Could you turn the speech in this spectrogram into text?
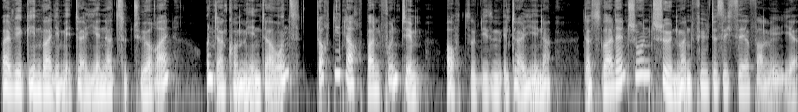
weil wir gehen bei dem Italiener zur Tür rein und dann kommen hinter uns doch die Nachbarn von Tim, auch zu diesem Italiener. Das war dann schon schön, man fühlte sich sehr familiär.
